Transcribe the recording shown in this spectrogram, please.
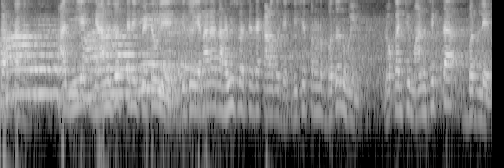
करताना आज ही एक ज्ञानज्योत त्यांनी पेटवली आहे की जो येणाऱ्या दहावीस वर्षाच्या काळामध्ये निश्चितपणानं बदल होईल लोकांची मानसिकता बदलेल.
